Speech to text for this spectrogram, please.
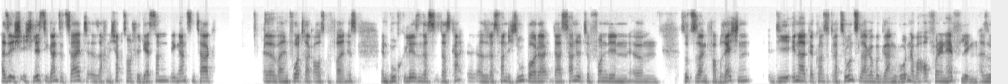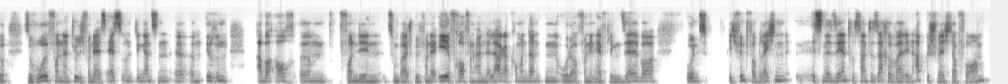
Also ich, ich lese die ganze Zeit äh, Sachen. Ich habe zum Beispiel gestern den ganzen Tag, äh, weil ein Vortrag ausgefallen ist, ein Buch gelesen, das, das, kann, also das fand ich super. Da, das handelte von den ähm, sozusagen Verbrechen, die innerhalb der Konzentrationslager begangen wurden, aber auch von den Häftlingen. Also sowohl von natürlich von der SS und den ganzen äh, ähm, Irren, aber auch ähm, von den, zum Beispiel von der Ehefrau von einem der Lagerkommandanten oder von den Häftlingen selber. Und ich finde, Verbrechen ist eine sehr interessante Sache, weil in abgeschwächter Form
